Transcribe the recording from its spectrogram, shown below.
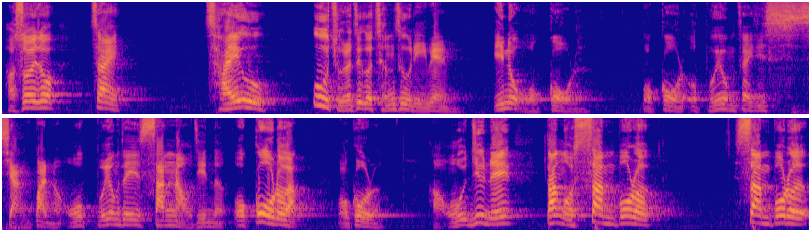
好，所以说在财务物主的这个层次里面，因为我够了，我够了，我不用再去想办了，我不用再去伤脑筋了，我够了啊，我够了。好，我就连当我散播了、散播了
